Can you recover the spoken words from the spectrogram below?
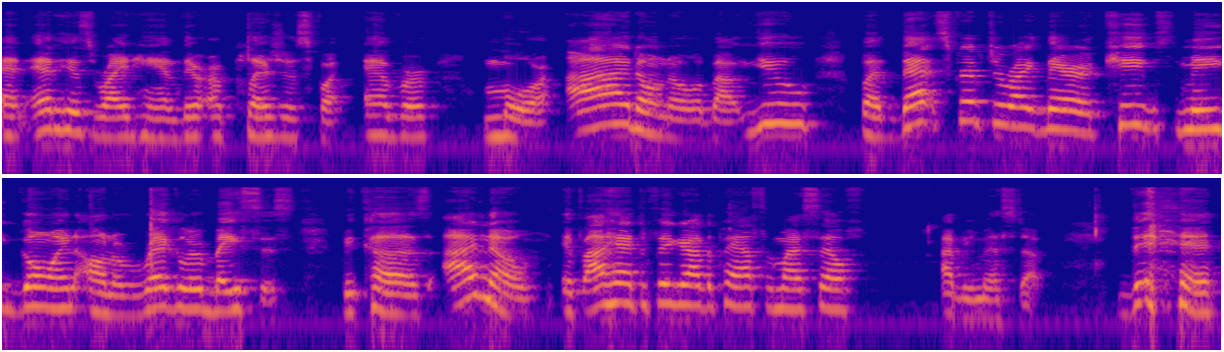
and at his right hand there are pleasures forevermore. I don't know about you, but that scripture right there keeps me going on a regular basis because I know if I had to figure out the path for myself, I'd be messed up. Then,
